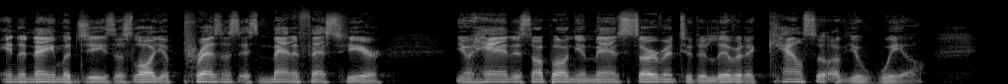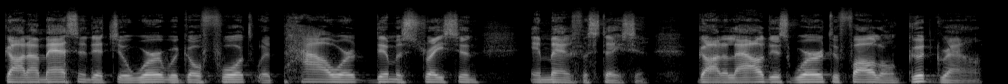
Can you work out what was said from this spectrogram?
In the name of Jesus, Lord, your presence is manifest here. Your hand is upon your man servant to deliver the counsel of your will. God, I'm asking that your word would go forth with power, demonstration, and manifestation. God, allow this word to fall on good ground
